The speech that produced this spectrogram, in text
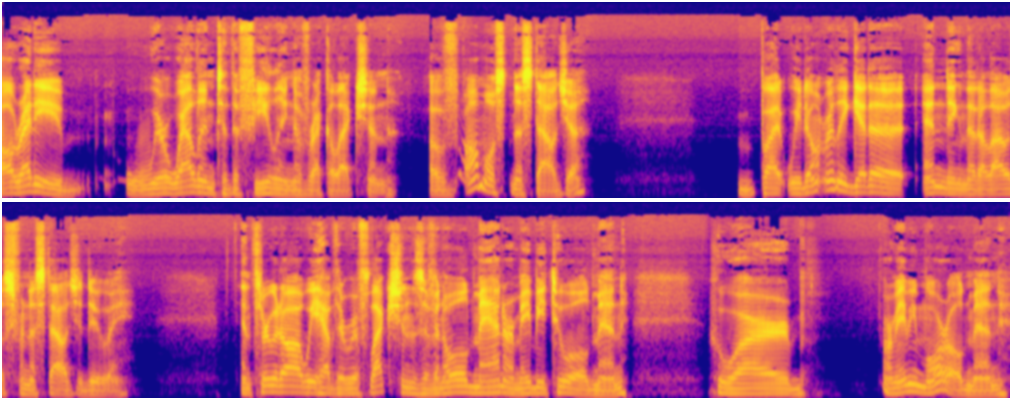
already we're well into the feeling of recollection of almost nostalgia, but we don't really get a ending that allows for nostalgia, do we? And through it all, we have the reflections of an old man, or maybe two old men, who are, or maybe more old men,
